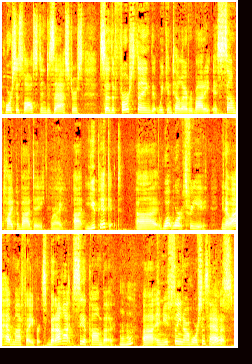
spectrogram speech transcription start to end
horses lost in disasters. So the first thing that we can tell everybody is some type of ID. Right. Uh, you pick it. Uh, what works for you? You know, I have my favorites, but I like to see a combo. Uh, and you've seen our horses have Yes. it.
